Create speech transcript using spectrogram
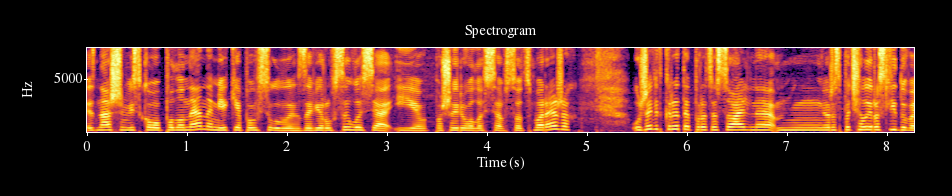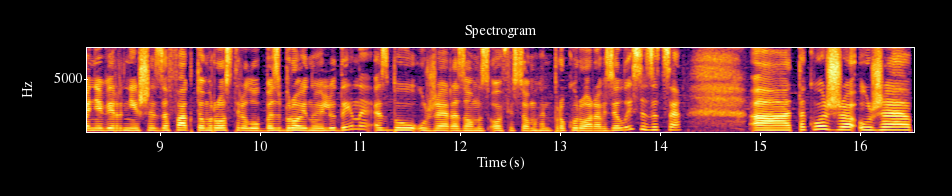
із нашим військовополоненим, яке повсюди завірусилося і поширювалося в соцмережах. Уже відкрите процесуальне розпочали розслідування вірніше за фактом розстрілу беззбройної людини. СБУ уже разом разом з офісом генпрокурора взялися за це. А, Також вже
